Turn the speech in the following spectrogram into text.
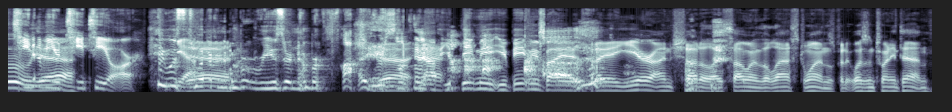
was Oh, yeah. TWTTR. He was Yeah. Twitter number, user number five or yeah, no, you beat me. You beat me by, by a year on shuttle. I saw one of the last ones, but it wasn't 2010.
